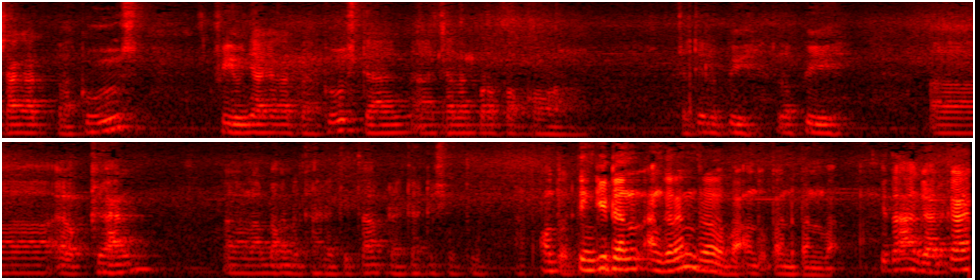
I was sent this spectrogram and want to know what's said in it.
sangat bagus, view-nya sangat bagus dan jalan protokol. Jadi lebih lebih elegan lambang negara kita berada di situ. Untuk tinggi dan anggaran berapa Pak untuk tahun depan Pak? Kita anggarkan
